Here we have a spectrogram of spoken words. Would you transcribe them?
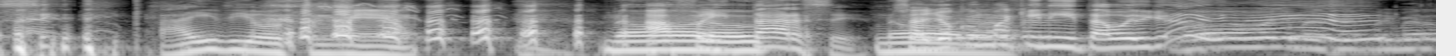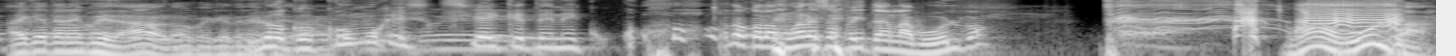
Sí. Ay, Dios mío. No, afeitarse. No, o sea, yo con no. maquinita voy y digo... Hay que tener cuidado, loco. Hay que tener Loco, cuidado. ¿cómo que sí hay que tener... Loco, las mujeres se afeitan la vulva. No, vulva.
